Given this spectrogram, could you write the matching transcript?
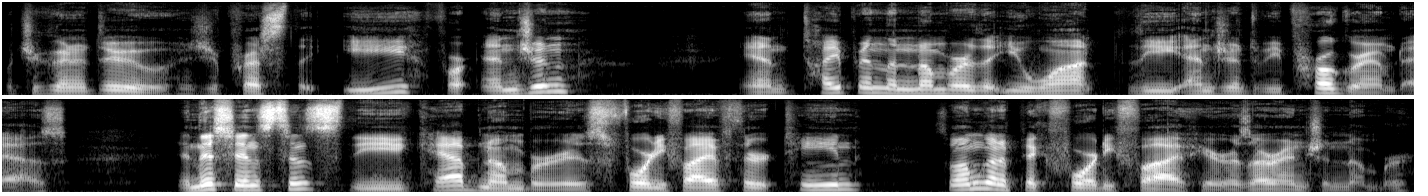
what you're going to do is you press the E for engine and type in the number that you want the engine to be programmed as. In this instance, the cab number is 4513, so I'm going to pick 45 here as our engine number.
